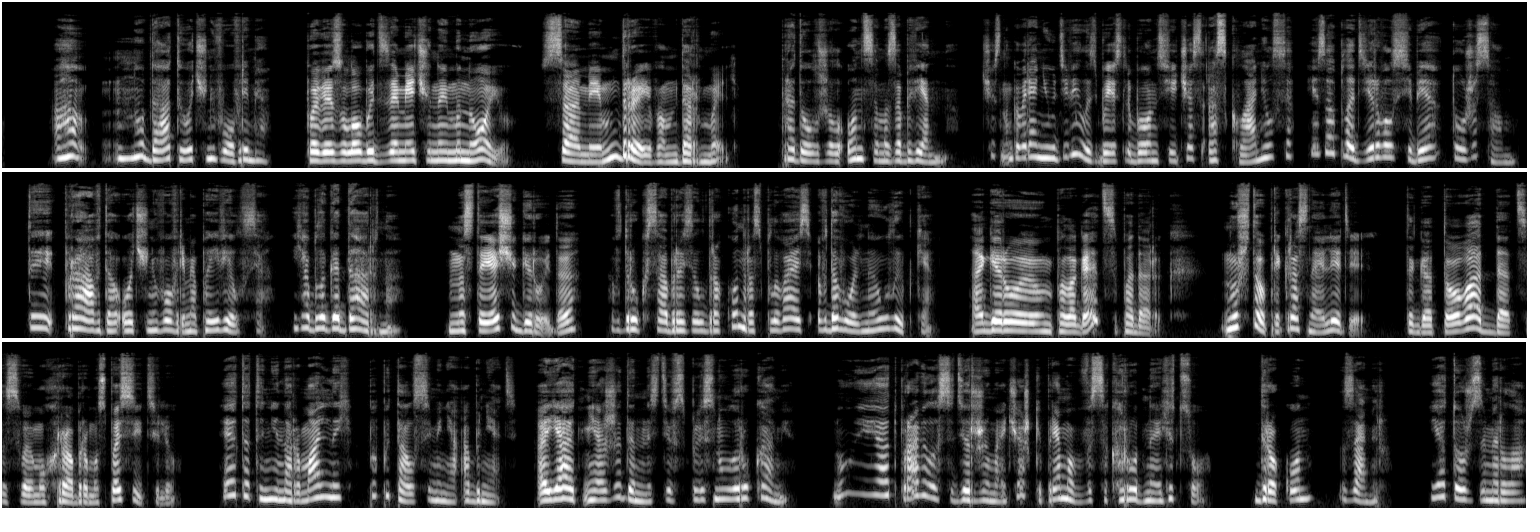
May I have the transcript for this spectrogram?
А, ну да, ты очень вовремя. Повезло быть замеченной мною, самим Дрейвом Дармель. Продолжил он самозабвенно. Честно говоря, не удивилась бы, если бы он сейчас раскланялся и зааплодировал себе тоже сам. Ты правда очень вовремя появился. Я благодарна. Настоящий герой, да? Вдруг сообразил дракон, расплываясь в довольной улыбке. А герою полагается подарок? Ну что, прекрасная леди, ты готова отдаться своему храброму спасителю? Этот ненормальный попытался меня обнять, а я от неожиданности всплеснула руками. Ну и отправила содержимое чашки прямо в высокородное лицо. Дракон замер. Я тоже замерла,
